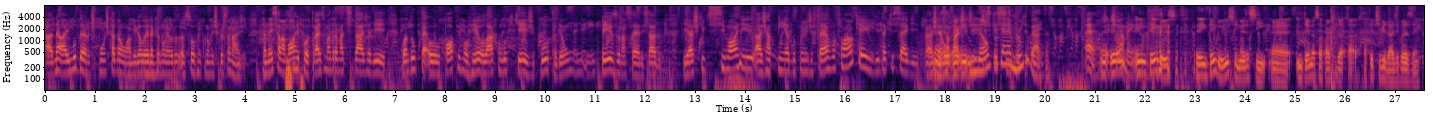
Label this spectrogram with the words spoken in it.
Ah, não, aí mudando, tipo um de cada um. A amiga loira que eu não lembro, eu sou ruim com o nome de personagem. Também se ela morre, pô, traz uma dramaticidade ali. Quando o, Pe- o Pop morreu lá com o Luke Cage, puta, deu um, um peso na série, sabe? E acho que se morre a japinha do Punho de Ferro, eu vou falar, ok, vida que segue. Acho que É, essa eu- parte eu- de. de Não, porque ela é muito que gata. É, a gente eu, lamenta. eu entendo isso. Eu entendo isso, mas assim, é, entendo essa parte da afetividade, por exemplo.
